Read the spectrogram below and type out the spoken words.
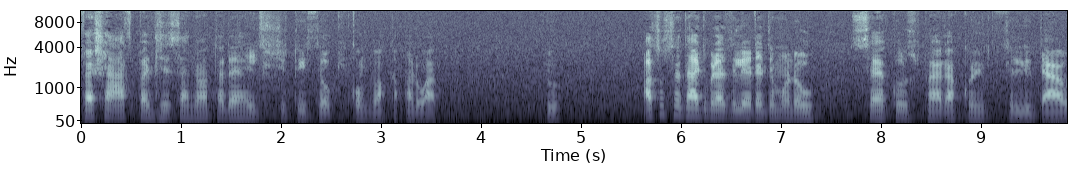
Fecha aspas, diz a nota da instituição que convoca para o ato. A sociedade brasileira demorou séculos para consolidar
